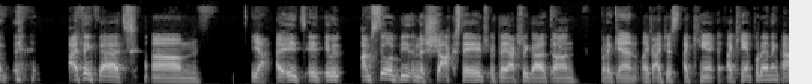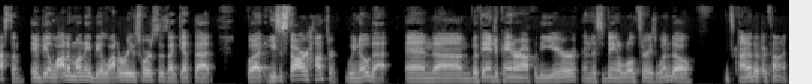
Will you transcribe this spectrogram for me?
I think that, um, yeah, it's, it, it was, I'm still in the shock stage if they actually got it done. But again, like I just, I can't, I can't put anything past him. It'd be a lot of money, it'd be a lot of resources. I get that, but he's a star hunter. We know that. And, um, with Andrew Painter out for the year and this is being a World Series window, it's kind of their time.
